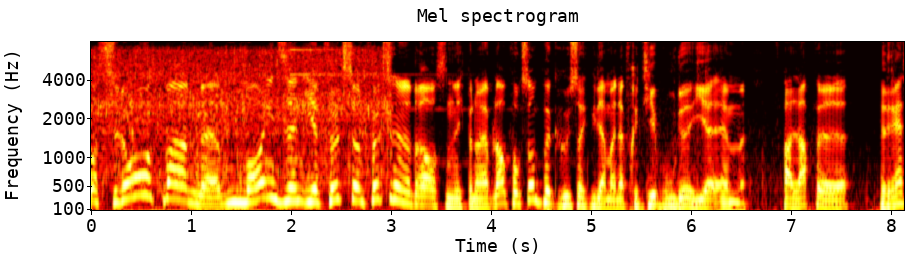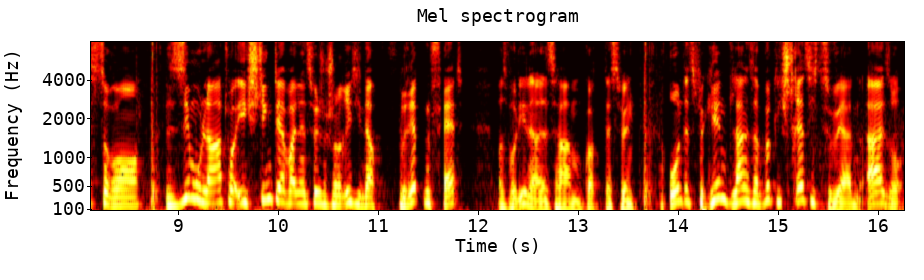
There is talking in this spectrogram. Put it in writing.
was Mann? Moinsen, ihr Füchse und Füchsinnen da draußen. Ich bin euer Blaufuchs und begrüße euch wieder in meiner Frittierbude hier im Falafel-Restaurant Simulator. Ich stink derweil inzwischen schon richtig nach Frittenfett. Was wollt ihr denn alles haben? Gottes Willen. Und es beginnt langsam wirklich stressig zu werden. Also,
